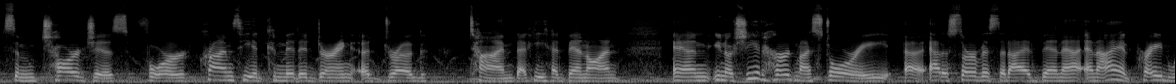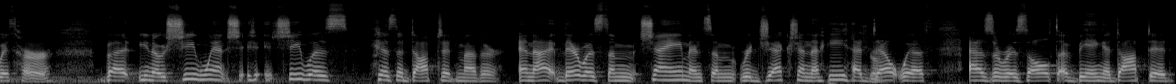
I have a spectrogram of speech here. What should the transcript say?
some charges for crimes he had committed during a drug time that he had been on. And, you know, she had heard my story uh, at a service that I had been at, and I had prayed with her. But, you know, she went, she, she was his adopted mother. And I, there was some shame and some rejection that he had sure. dealt with as a result of being adopted.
